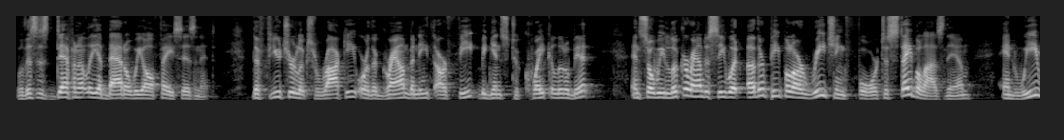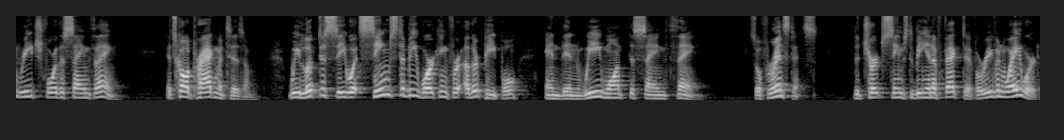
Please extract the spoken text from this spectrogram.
Well, this is definitely a battle we all face, isn't it? The future looks rocky, or the ground beneath our feet begins to quake a little bit. And so we look around to see what other people are reaching for to stabilize them, and we reach for the same thing. It's called pragmatism. We look to see what seems to be working for other people, and then we want the same thing. So, for instance, the church seems to be ineffective or even wayward.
